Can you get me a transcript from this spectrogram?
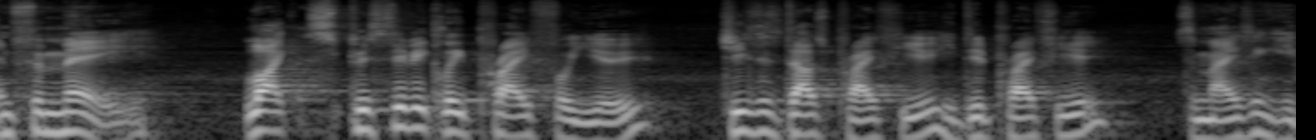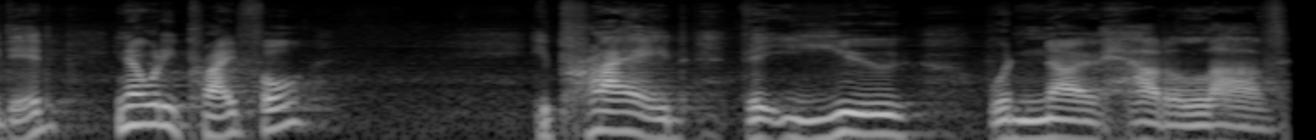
and for me, like specifically pray for you, Jesus does pray for you. He did pray for you. It's amazing, he did. You know what he prayed for? He prayed that you would know how to love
